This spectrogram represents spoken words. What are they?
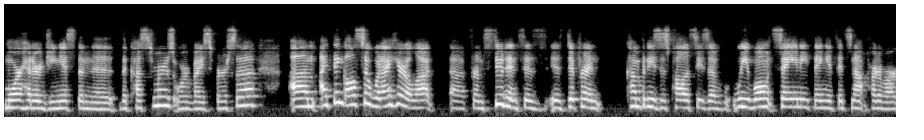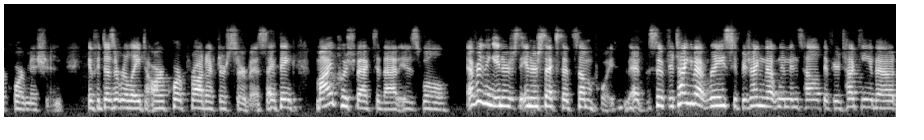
more heterogeneous than the the customers or vice versa. Um, I think also what I hear a lot uh, from students is is different companies' policies of we won't say anything if it's not part of our core mission, if it doesn't relate to our core product or service. I think my pushback to that is well, everything inter- intersects at some point. Uh, So if you're talking about race, if you're talking about women's health, if you're talking about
